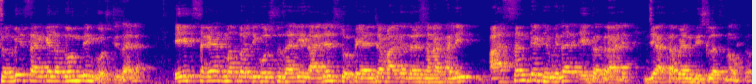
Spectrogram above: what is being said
सव्वीस तारखेला दोन तीन गोष्टी झाल्या. एक सगळ्यात महत्वाची गोष्ट झाली राजेश टोपे यांच्या मार्गदर्शनाखाली असंख्य ठेवीदार एकत्र आले जे आतापर्यंत दिसलंच नव्हतं.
